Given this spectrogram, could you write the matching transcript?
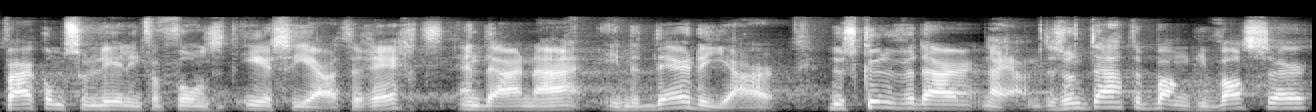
Waar komt zo'n leerling vervolgens het eerste jaar terecht en daarna in het derde jaar? Dus kunnen we daar, nou ja, zo'n databank die was er,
